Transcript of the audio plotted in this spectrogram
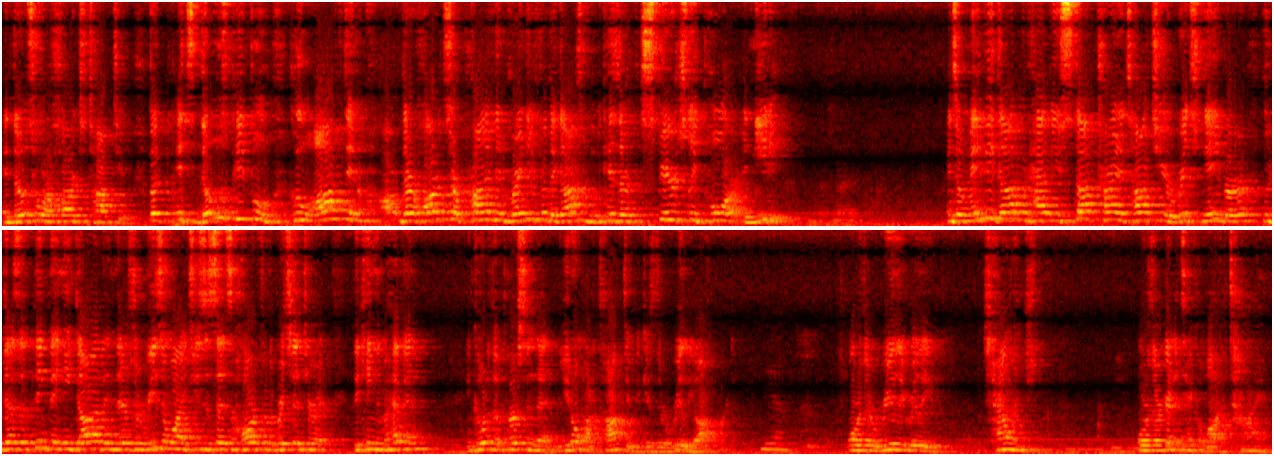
And those who are hard to talk to. But it's those people who often, are, their hearts are primed and ready for the gospel because they're spiritually poor and needy. And so maybe God would have you stop trying to talk to your rich neighbor who doesn't think they need God, and there's a reason why Jesus says it's hard for the rich to enter the kingdom of heaven, and go to the person that you don't want to talk to because they're really awkward. Yeah. Or they're really, really challenging. Mm-hmm. Or they're going to take a lot of time.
